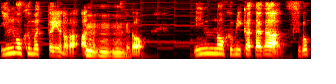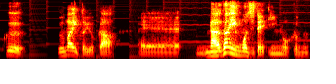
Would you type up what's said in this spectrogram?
韻を踏むというのがあるんですけど、韻の踏み方がすごくうまいというか、えー長い文字で韻を踏む。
